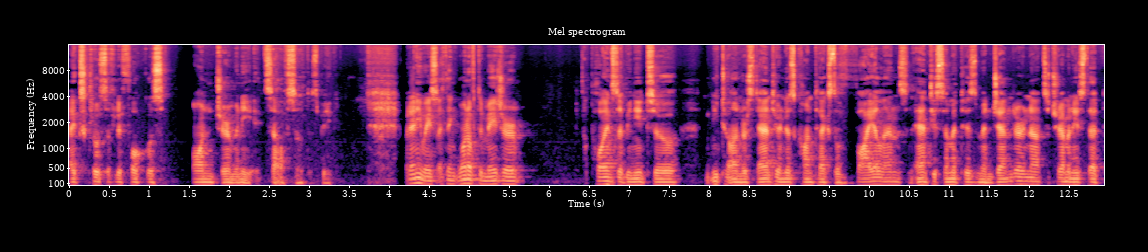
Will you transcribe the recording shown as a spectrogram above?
I exclusively focus on Germany itself, so to speak. But anyways, I think one of the major points that we need to need to understand here in this context of violence and anti-Semitism and gender in Nazi Germany is that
